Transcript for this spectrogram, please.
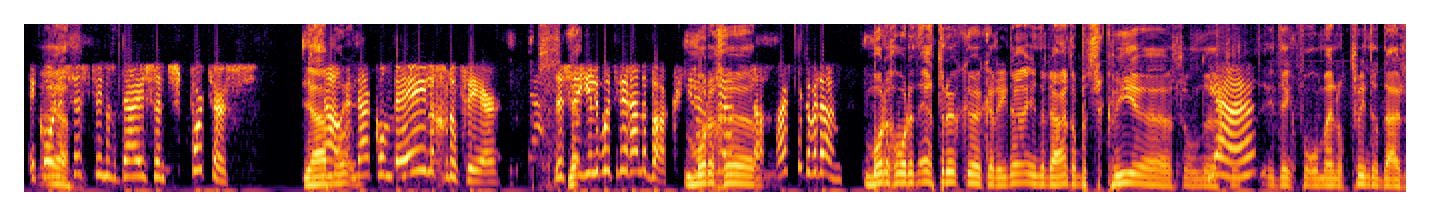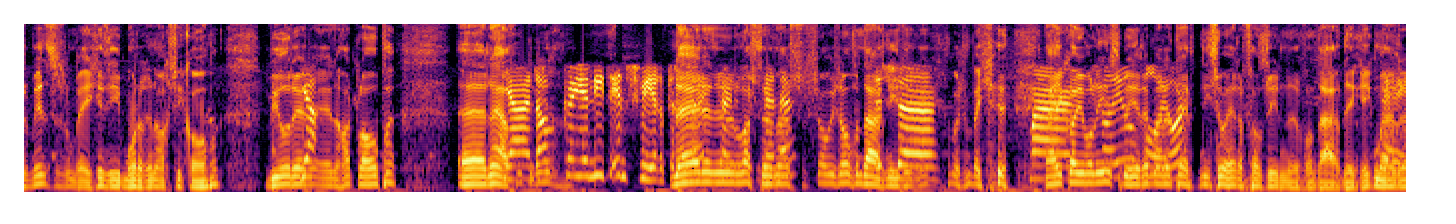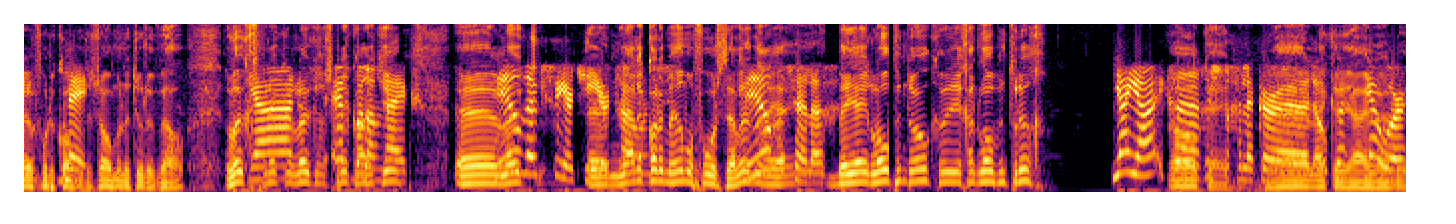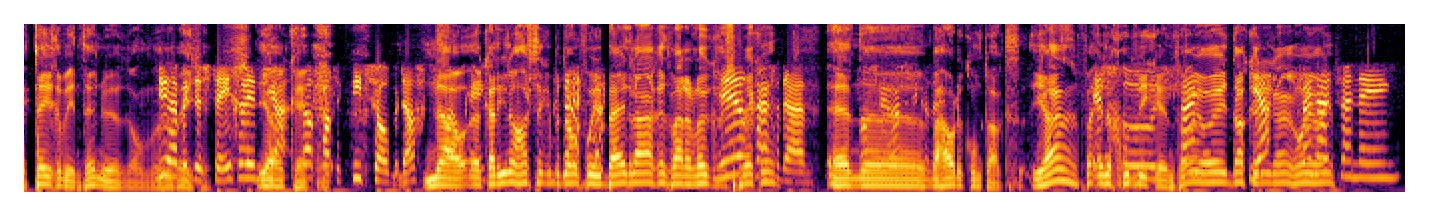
Ik hoorde Ja. 26.000 sporters. Ja, nou, en daar komt de hele groep weer. Dus Ja. eh, jullie moeten weer aan de bak. Jullie Morgen- de. Hartstikke bedankt. morgen wordt het echt druk, eh, Carina. Inderdaad, op het circuit. Ja. ik denk volgens mij nog 20.000 mensen zo'n beetje die morgen in actie komen. Wielrennen Ja. en hardlopen. Eh nou ja, en dan kun je niet insmeren Nee, dat is lastig. Nou, sowieso vandaag Dus, niet. Wordt een beetje... maar ja, je kan je wel insmeren, maar hoor. heeft niet zo erg veel zin eh, vandaag, denk ik. Maar Nee, voor de komende nee. zomer natuurlijk wel. Leuk gesprek, dat leuke gesprekken echt had je. Heel leuk sfeertje hier ja, dat kan ik me helemaal voorstellen. Heel gezellig. Ben jij lopend ook? Je gaat lopend terug? Ja, ja, ik ga Oké. rustig lekker Ja, eh, lopen. lekker, ja, ja, hoor. Tegenwind, hè? Nu, dan, Nu eh, heb ik dus tegenwind. Ja, dat had ik niet zo bedacht. Nou, Oké. eh, Carina, hartstikke bedankt voor je bijdrage. Het waren leuke Heel gesprekken. graag gedaan. En we houden contact. Ja? En Is een goed, goed. weekend. Hoi, hoi. Dag Carina. Ja, hoi, hoi. uitzending.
